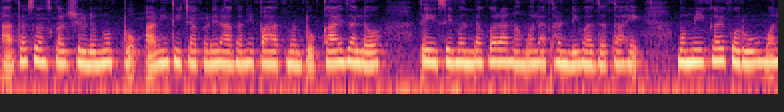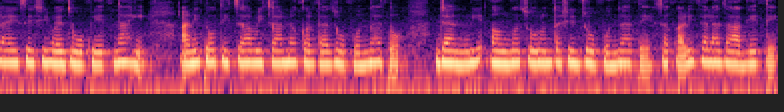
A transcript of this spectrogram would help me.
आता संस्कार चिडून उठतो आणि तिच्याकडे रागाने पाहत म्हणतो काय झालं? ते ए सी बंद करा ना मला थंडी वाजत आहे. मग मी काय करू? मला ए सीशिवाय झोप येत नाही. आणि तो तिचा विचार न करता झोपून जातो. जान्हवी अंग चोरून तशीच झोपून जाते. सकाळी त्याला जाग येते.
